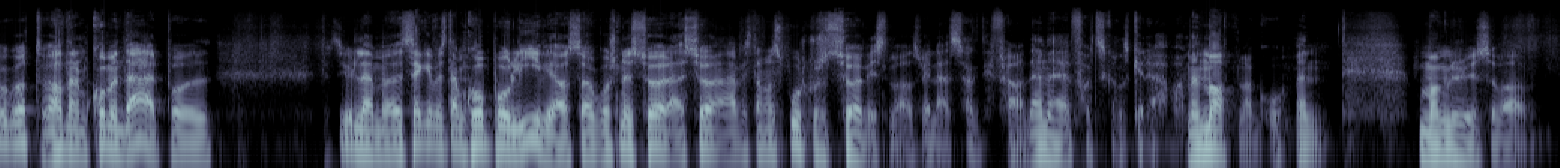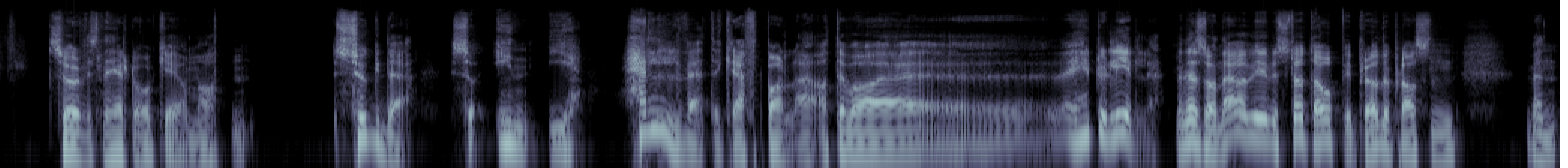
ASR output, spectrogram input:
var godt. Hadde de kommet der på de, sikkert hvis de kom på Olivia og sa hvordan er sør, hvis de hadde spurt hvordan servicen var, så ville jeg sagt ifra. Den er faktisk ganske ræva. Men maten var god. Men på Manglerud så var servicen helt ok, og maten sugde så inn i helvete kreftballet at det var uh, helt ulidelig. Men det er sånn, ja, vi støtta opp, vi prøvde plassen, men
